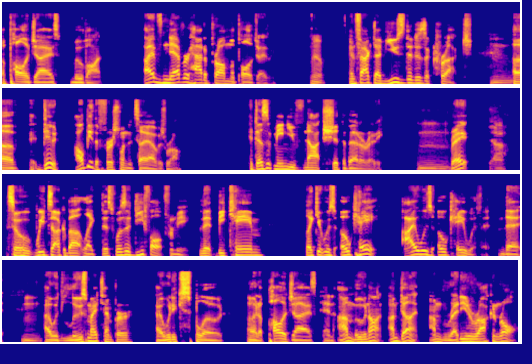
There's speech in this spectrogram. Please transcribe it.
apologize, move on. I've never had a problem apologizing. Yeah. In fact, I've used it as a crutch Mm. of, dude, I'll be the first one to tell you I was wrong. It doesn't mean you've not shit the bed already, Mm. right? yeah So we talk about like this was a default for me that became like it was okay. I was okay with it that Mm. I would lose my temper, I would explode, I would apologize, and I'm moving on. I'm done. I'm ready to rock and roll.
